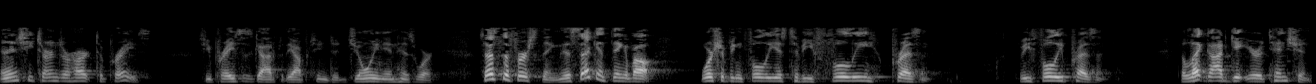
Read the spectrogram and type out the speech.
And then she turns her heart to praise. She praises God for the opportunity to join in His work. So that's the first thing. The second thing about worshiping fully is to be fully present. To be fully present. To let God get your attention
